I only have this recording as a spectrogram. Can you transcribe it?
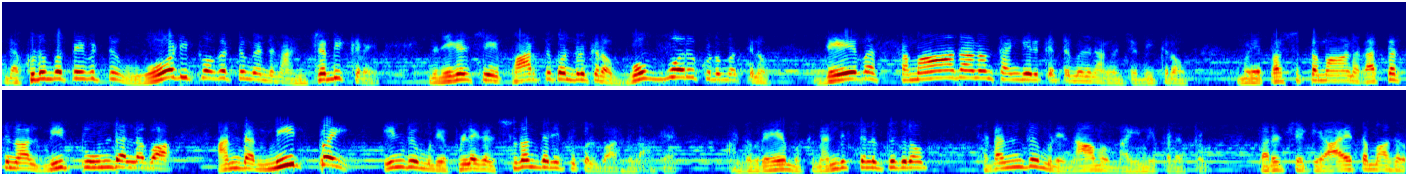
இந்த குடும்பத்தை விட்டு ஓடி போகட்டும் என்று நான் ஜபிக்கிறேன். இந்த நிகழ்ச்சியை பார்த்து கொண்டிருக்கிற ஒவ்வொரு குடும்பத்திலும் தேவ சமாதானம் தங்கியிருக்கட்டும் என்று நாங்கள் ஜெபிக்கிறோம். உங்களுடைய பரிசுத்தமான ரத்தத்தினால் மீட்பு உண்டு அல்லவா அந்த மீட்பை இன்று உடைய பிள்ளைகள் சுதந்திரித்துக் கொள்வார்களாக. ஆண்டவரே நமக்கு நன்றி செலுத்துகிறோம். தொடர்ந்து உடைய நாமம் மகிமைப்படுத்தும். பரீட்சைக்கு ஆயத்தமாகிற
